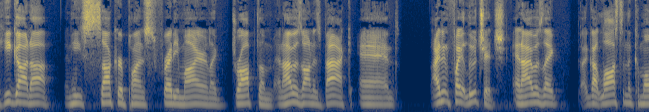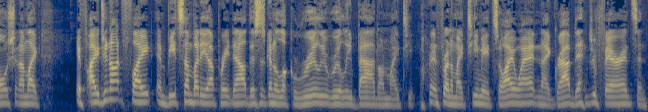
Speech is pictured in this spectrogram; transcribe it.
he got up and he sucker punched Freddie Meyer and like dropped him, and I was on his back, and I didn't fight Lucic, and I was like, I got lost in the commotion. I'm like. If I do not fight and beat somebody up right now, this is going to look really, really bad on my team in front of my teammates. So I went and I grabbed Andrew Ference, and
